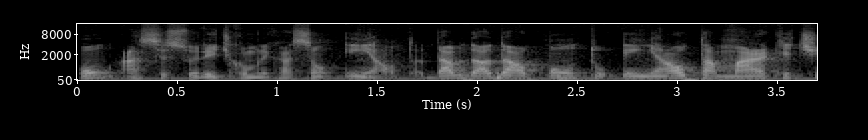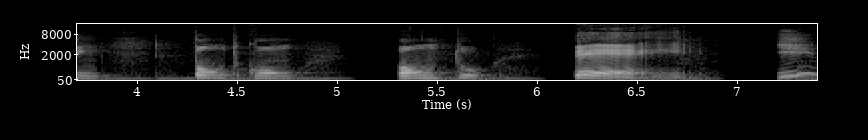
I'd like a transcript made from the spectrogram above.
com a assessoria de comunicação em alta. www.emaltamarketing.com.br. E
